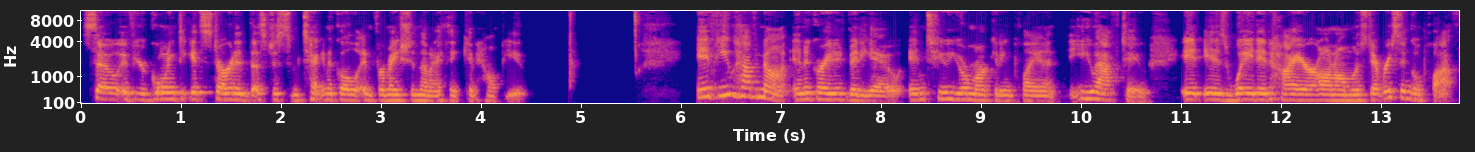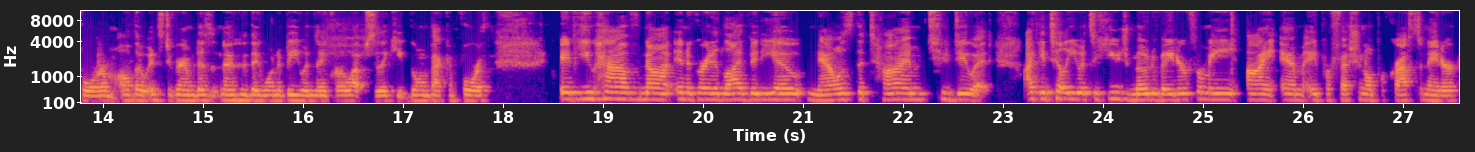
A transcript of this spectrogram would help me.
So if you're going to get started, that's just some technical information that I think can help you. If you have not integrated video into your marketing plan, you have to. It is weighted higher on almost every single platform, although Instagram doesn't know who they want to be when they grow up, so they keep going back and forth. If you have not integrated live video, now is the time to do it. I can tell you it's a huge motivator for me. I am a professional procrastinator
